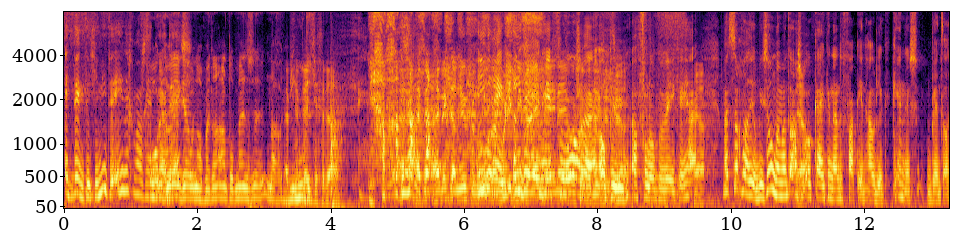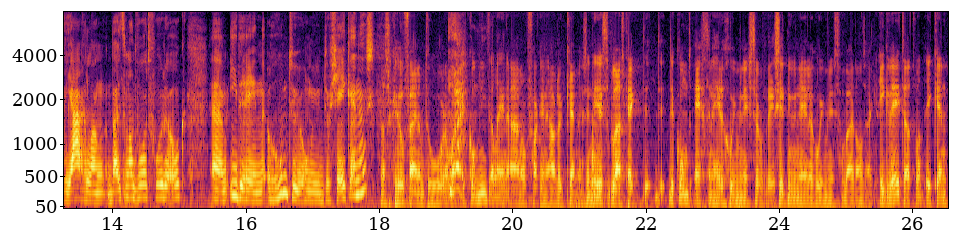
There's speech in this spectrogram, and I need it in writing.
ik denk dat je niet de enige was in Vorige week hebben we nog met een aantal mensen. Nou, Heb die je een moeten. beetje gedaan? Heb, heb ik dan nu verloren? Iedereen, Moet ik iedereen heeft verloren op u afgelopen weken. Ja. Maar het is toch wel heel bijzonder, want als we ook kijken naar de vakinhoudelijke kennis. U bent al jarenlang buitenlandwoordvoerder ook. Ehm, iedereen roemt u om uw dossierkennis. Dat is ook heel fijn om te horen, maar het komt niet alleen aan op vakinhoudelijke kennis. In de eerste plaats, kijk, er komt echt een hele goede minister, er zit nu een hele goede minister van Buitenlandse Zaken. Ik weet dat, want ik ken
